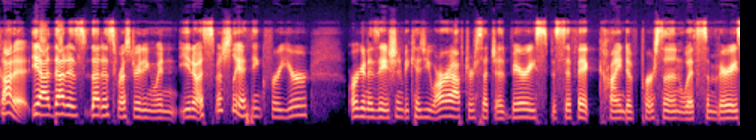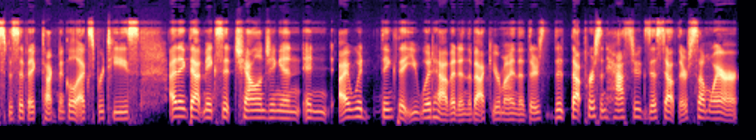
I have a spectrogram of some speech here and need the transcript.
got it. Yeah, that is that is frustrating when you know, especially I think for your organization because you are after such a very specific kind of person with some very specific technical expertise. I think that makes it challenging and and I would think that you would have it in the back of your mind that there's that that person has to exist out there somewhere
